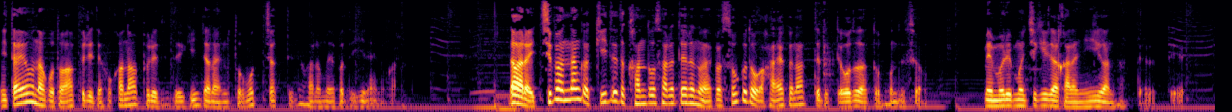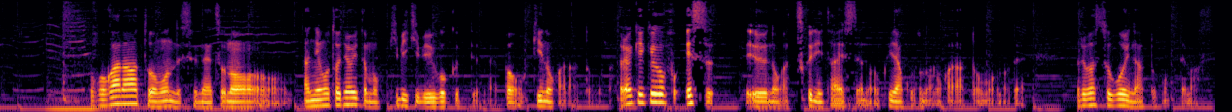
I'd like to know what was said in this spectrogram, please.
似たようなことをアプリで、他のアプリでできんじゃないのと思っちゃってながらもやっぱできないのかな。だから一番なんか聞いてて感動されてるのはやっぱ速度が速くなってるってことだと思うんですよ。メモリも1ギガから2ギガになってるっていう。そこかなと思うんですよね。その、何事においてもキビキビ動くっていうのはやっぱ大きいのかなと思う。それは結局 S っていうのがつくに対しての大きなことなのかなと思うので、それはすごいなと思ってます。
